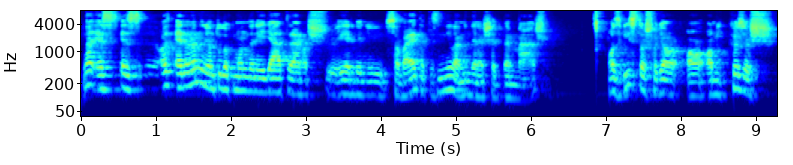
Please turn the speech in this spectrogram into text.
na ez, ez, az, erre nem nagyon tudok mondani egy általános érvényű szabályt, tehát ez nyilván minden esetben más. Az biztos, hogy a, a, ami közös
